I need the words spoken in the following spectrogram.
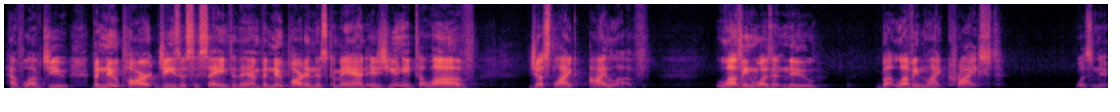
have loved you. The new part, Jesus is saying to them, the new part in this command is you need to love just like I love. Loving wasn't new, but loving like Christ was new.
